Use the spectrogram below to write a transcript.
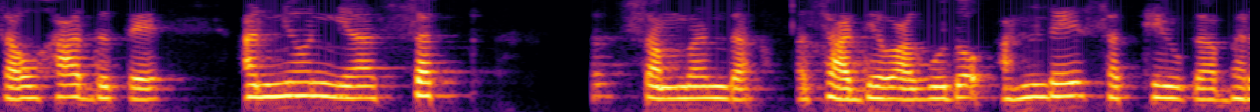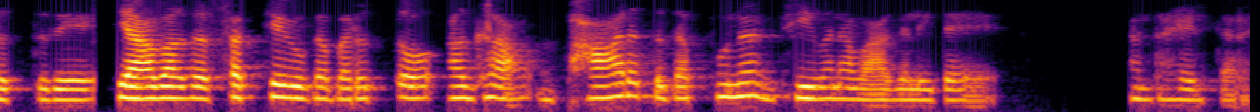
ಸೌಹಾರ್ದತೆ, ಅನ್ಯೋನ್ಯ, ಸತ್ ಸತ್ ಸಂಬಂಧ ಸಾಧ್ಯವಾಗುವುದೋ ಅಂದೇ ಸತ್ಯಯುಗ ಬರುತ್ತದೆ. ಯಾವಾಗ ಸತ್ಯಯುಗ ಬರುತ್ತೋ ಆಗ ಭಾರತದ ಪುನರ್ಜೀವನವಾಗಲಿದೆ ಅಂತ ಹೇಳ್ತಾರೆ.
